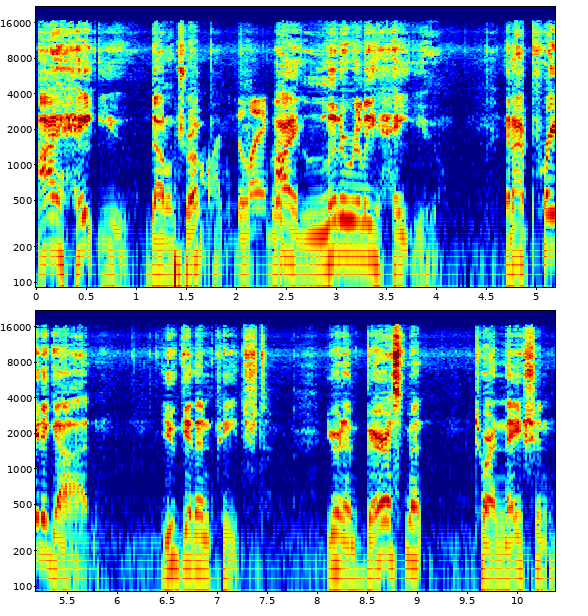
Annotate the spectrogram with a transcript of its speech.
I hate you, Donald Trump. I literally hate you. And I pray to God you get impeached. You're an embarrassment to our nation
